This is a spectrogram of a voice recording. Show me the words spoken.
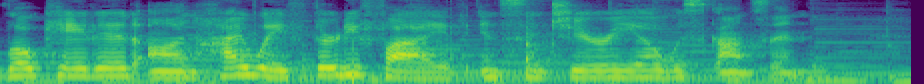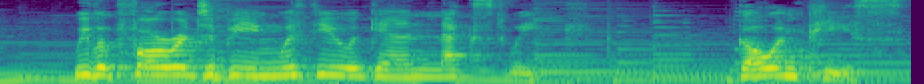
located on Highway 35 in Centuria, Wisconsin. We look forward to being with you again next week. Go in peace.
